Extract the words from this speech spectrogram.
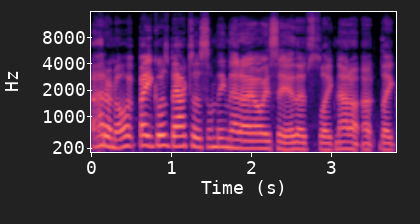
I don't know. It, but it goes back to something that I always say. That's like not uh, like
